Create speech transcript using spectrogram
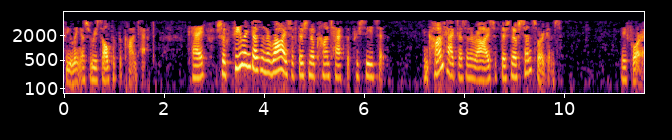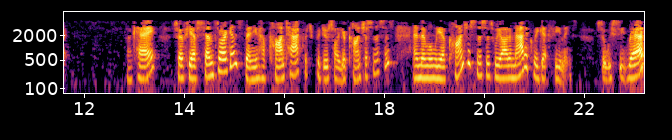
feeling as a result of the contact. Okay? So feeling doesn't arise if there's no contact that precedes it. And contact doesn't arise if there's no sense organs before it. Okay? So if you have sense organs, then you have contact, which produce all your consciousnesses. And then when we have consciousnesses, we automatically get feelings. So we see red,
